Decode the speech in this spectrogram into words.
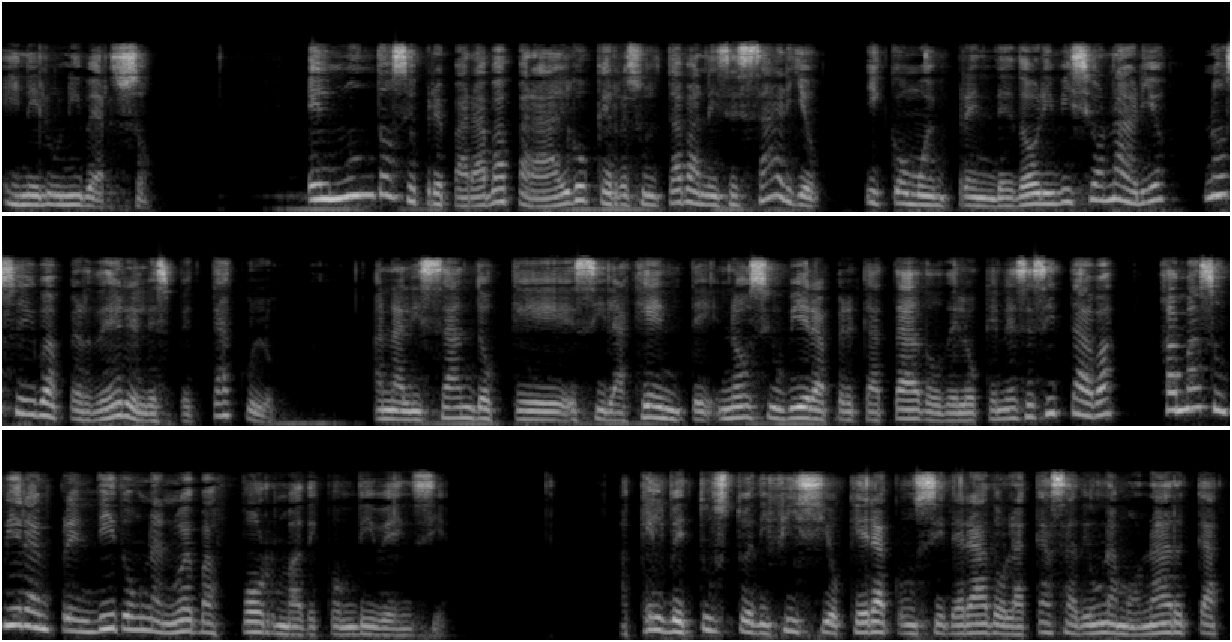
en el universo. El mundo se preparaba para algo que resultaba necesario y como emprendedor y visionario no se iba a perder el espectáculo. Analizando que si la gente no se hubiera percatado de lo que necesitaba, jamás hubiera emprendido una nueva forma de convivencia. Aquel vetusto edificio que era considerado la casa de una monarca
